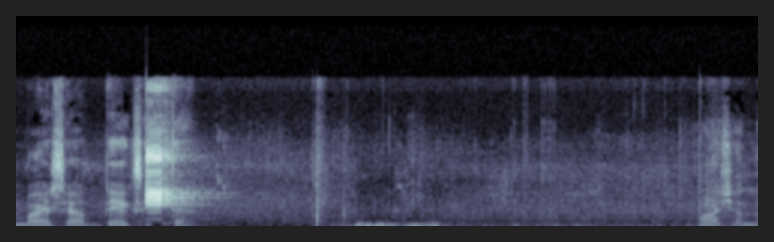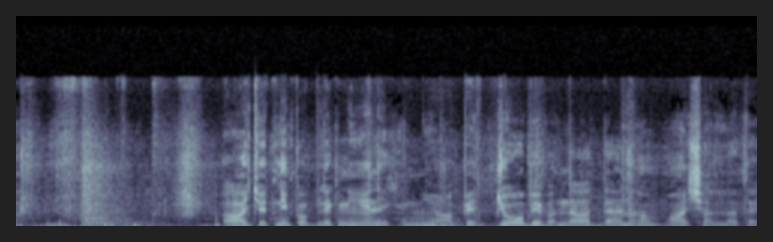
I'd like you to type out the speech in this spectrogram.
बाहर से आप देख सकते हैं। माशाल्लाह। आज इतनी पब्लिक नहीं है, लेकिन यहाँ पे जो भी बंदा आता है ना, माशाल्लाह से,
